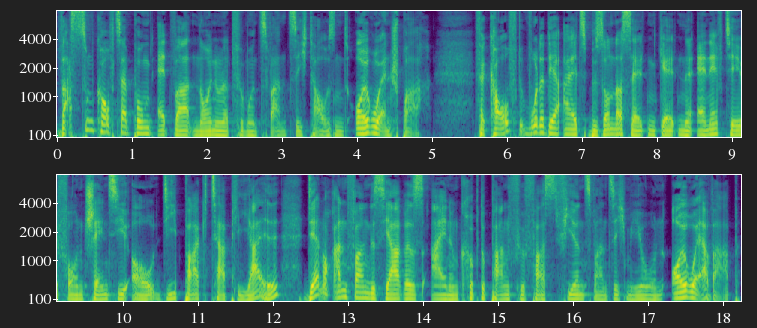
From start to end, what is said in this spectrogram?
was zum Kaufzeitpunkt etwa 925.000 Euro entsprach. Verkauft wurde der als besonders selten geltende NFT von Chain CEO Deepak Taplial, der noch Anfang des Jahres einen CryptoPunk für fast 24 Millionen Euro erwarb.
